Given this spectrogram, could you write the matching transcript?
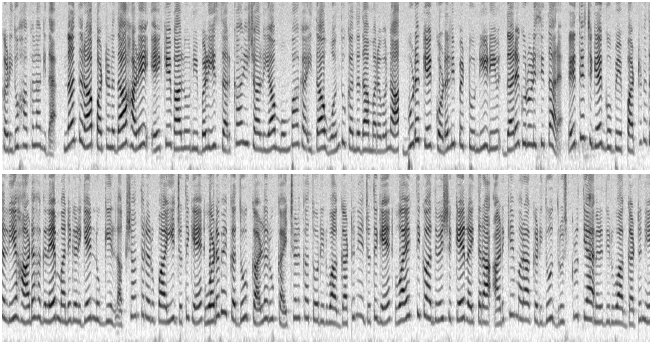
ಕಡಿದು ಹಾಕಲಾಗಿದೆ. ನಂತರ ಪಟ್ಟಣದ ಹಳೆ ಎಕೆ ಕಾಲೋನಿ ಬಳಿ ಸರ್ಕಾರಿ ಶಾಲೆಯ ಮುಂಭಾಗ ಇದ್ದ ಒಂದು ಕಂದದ ಮರವನ್ನ ಬುಡಕ್ಕೆ ಕೊಡಲಿಪೆಟ್ಟು ನೀಡಿ ಧರೆಗುರುಳಿಸಿದ್ದಾರೆ. ಇತ್ತೀಚೆಗೆ ಗುಬ್ಬಿ ಪಟ್ಟಣದಲ್ಲಿ ಹಾಡಹಗಲೇ ಮನೆಗಳಿಗೆ ನುಗ್ಗಿ ಲಕ್ಷಾಂತರ ರೂಪಾಯಿ ಜೊತೆಗೆ ಒಡವೆ ಕದ್ದು ಕಳ್ಳರು ಕೈಚಳಕ ತೋರಿರುವ ಘಟನೆಯ ಜೊತೆಗೆ ವೈಯಕ್ತಿಕ ದ್ವೇಷಕ್ಕೆ ರೈತರ ಅಡಿಕೆ ಮರ ಕಡಿದು ದುಷ್ಕೃತ್ಯ ಮೆರೆದಿರುವ ಘಟನೆ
